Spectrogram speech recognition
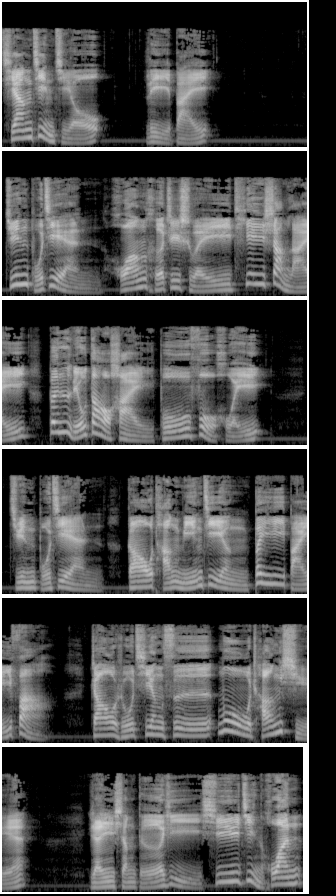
《将进酒》李白。君不见，黄河之水天上来，奔流到海不复回。君不见，高堂明镜悲白发，朝如青丝暮成雪。人生得意须尽欢。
